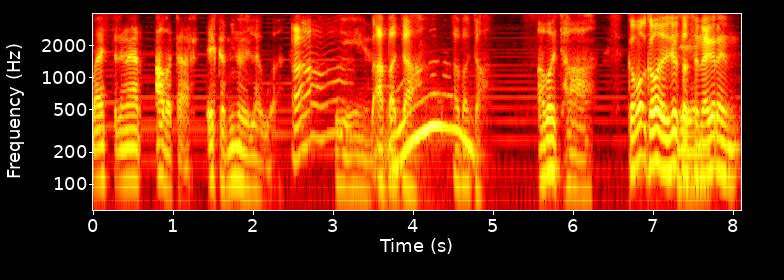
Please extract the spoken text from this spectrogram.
va a estrenar Avatar, El Camino del Agua. Ah, eh, Avatar, uh, Avatar. Avatar. ¿Cómo, cómo decía Schwarzenegger en,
